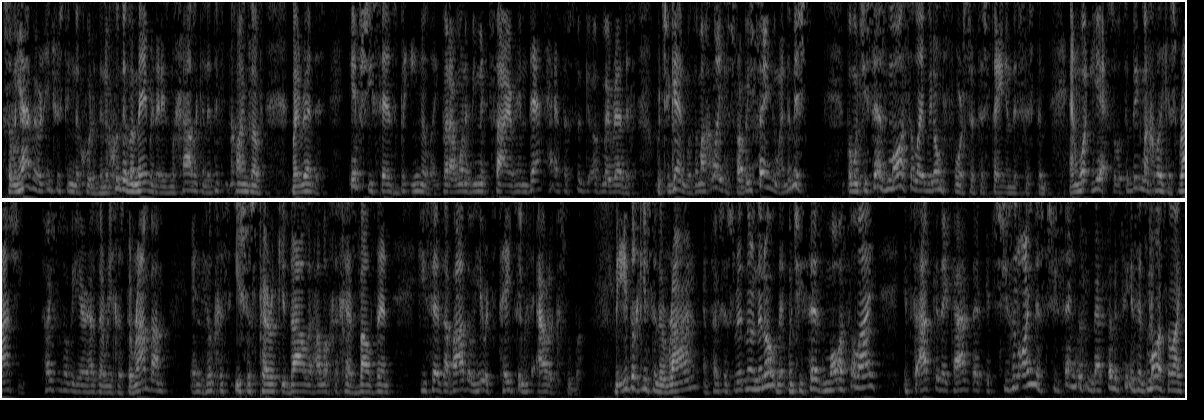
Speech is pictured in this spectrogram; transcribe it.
So we have here an interesting nakuda. The nakuda of a member that is mechalik and the different kinds of myredis. If she says be'inalei, but I want to be mitzayir him, that has the sugya of myredis, which again was a machlekes Rabbi Seinu and the Mishnah. But when she says masalei, we don't force her to stay in the system. And what? Yeah, so it's a big machlekes. Rashi, Taisus over here has a riches. The Rambam in Hilchas Ishus Perak Yudal at Halacha Ches Balzen, he says avado here it's teitze without a ksuba. Meidach gives to the Ran and Taisus Ridler and the know that when she says masalei, it's the Ad that she's an oinus. She's saying, listen, that's the mitzvah. It's masalei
